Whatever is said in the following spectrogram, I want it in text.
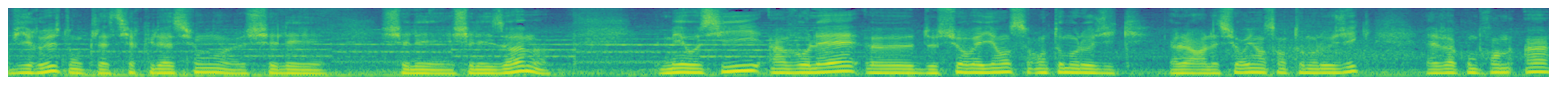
virus, donc la circulation euh, chez, les, chez, les, chez les hommes, mais aussi un volet de surveillance entomologique. Alors la surveillance entomologique, elle va comprendre un,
